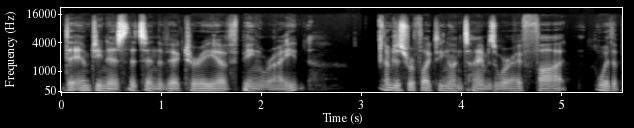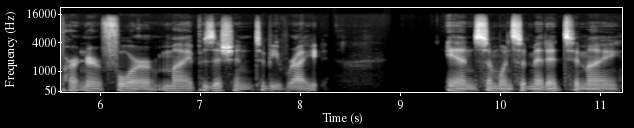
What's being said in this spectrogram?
the emptiness that's in the victory of being right. I'm just reflecting on times where I fought with a partner for my position to be right and someone submitted to my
